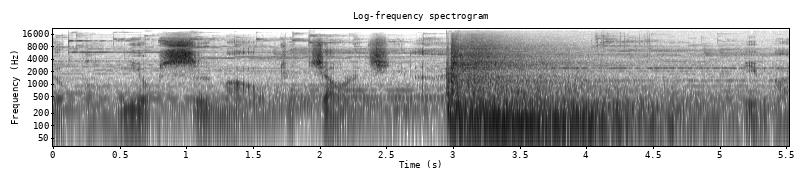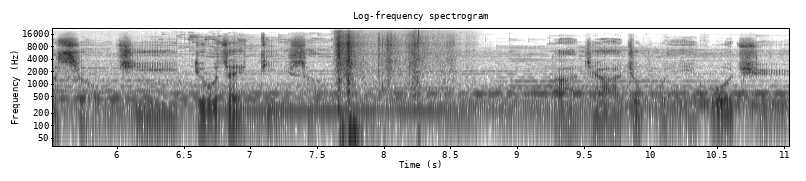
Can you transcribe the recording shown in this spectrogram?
个朋友世茂就叫了起来，并把手机丢在地上。大家就围过去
